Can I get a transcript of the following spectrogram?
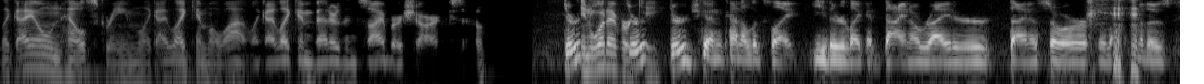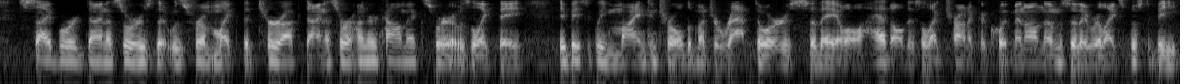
like I own Hellscream. Like I like him a lot. Like I like him better than Cyber Shark. So Dirge, In whatever Dirge, key. Dirge Gun kind of looks like either like a Dino Rider dinosaur or like one of those cyborg dinosaurs that was from like the Turok Dinosaur Hunter comics, where it was like they they basically mind controlled a bunch of raptors, so they all had all this electronic equipment on them, so they were like supposed to be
